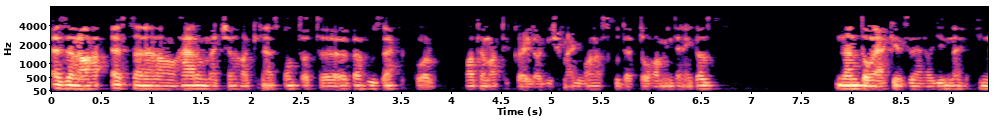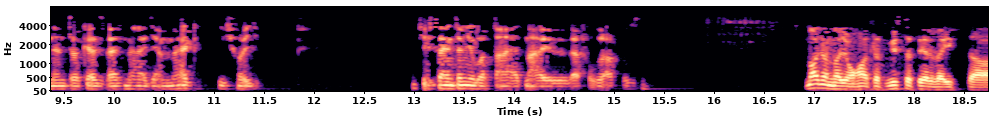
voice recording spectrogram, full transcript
Ezen a, ezen a három meccsen, ha 9 pontot behúzzák, akkor matematikailag is megvan a Scudetto, ha minden igaz. Nem tudom elképzelni, hogy innen, innentől kezdve ne legyen meg, úgyhogy, úgyhogy szerintem nyugodtan lehet már jövővel foglalkozni nagyon-nagyon hat, tehát visszatérve itt a,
